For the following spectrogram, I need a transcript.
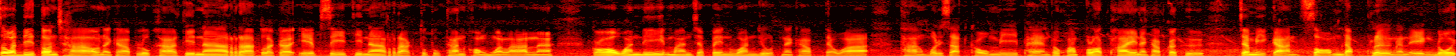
สวัสดีตอนเช้านะครับ ลูกค้าที่น่ารักแล้วก็ FC ที่น่ารักทุกๆทท่านของหัวร้านนะ ก็วันนี้มันจะเป็นวันหยุดนะครับ แต่ว่าทางบริษัทเขามีแผนเพื่อความปลอดภัยนะครับ ก็คือจะมีการซ้อมดับเพลิงนั่นเอง โดย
